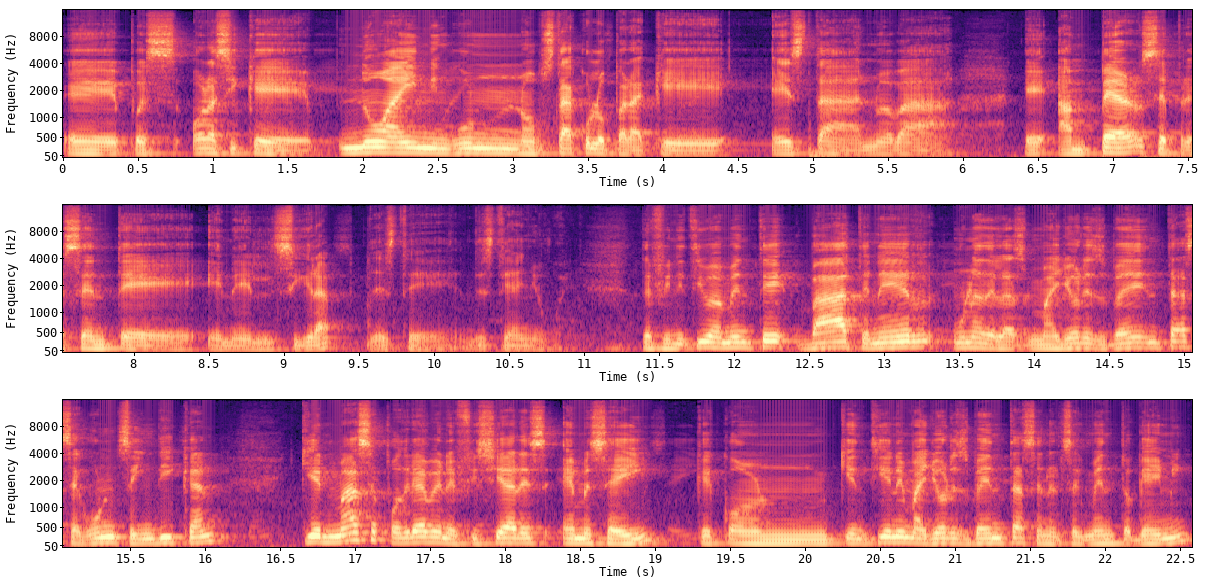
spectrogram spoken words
eh, pues ahora sí que no hay ningún obstáculo para que esta nueva eh, Ampere se presente en el SIGRAP de este, de este año, güey. Definitivamente va a tener una de las mayores ventas, según se indican. Quien más se podría beneficiar es MSI, que con quien tiene mayores ventas en el segmento gaming.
